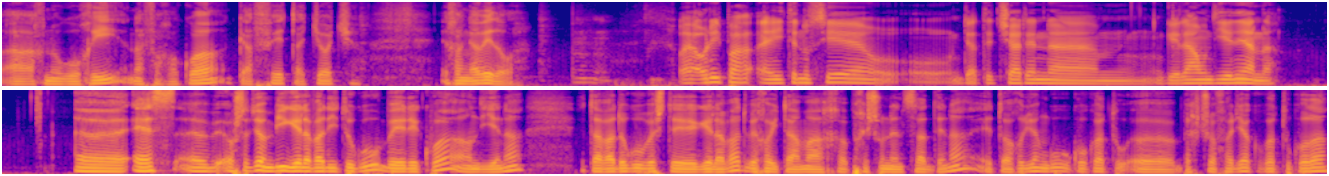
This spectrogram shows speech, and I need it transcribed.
arno gorri, nafarrokoa, kafe eta txotx errangabe doa. Mhm. Hori egiten duzie jatetxearen gela ondienean? Uh, ez, uh, ostatuan bi gela bat ditugu beherekoa handiena, eta badugu beste gela bat, behoita amak presunen dena, eta hori gu kokatu, uh, bertsuafaria kokatuko da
